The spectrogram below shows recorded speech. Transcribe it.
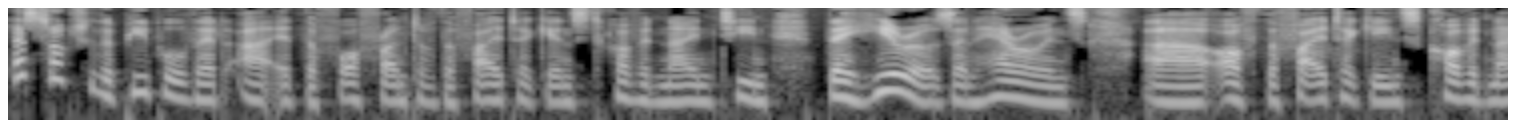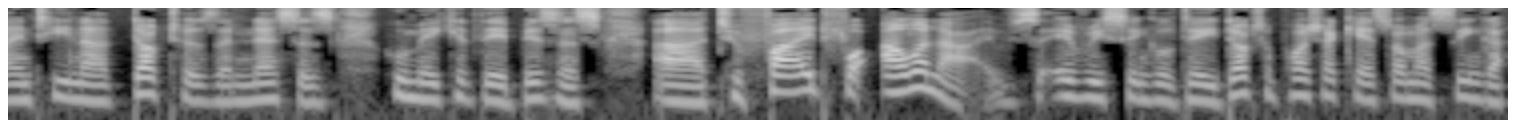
let's talk to the people that are at the forefront of the fight against COVID 19. The heroes and heroines uh, of the fight against COVID 19 are doctors and nurses who make it their business to fight for for our lives every single day. Dr. Kheswa Masinga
